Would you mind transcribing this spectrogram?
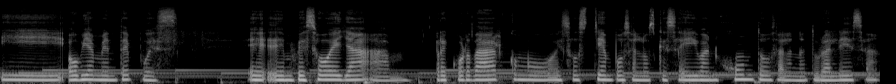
Y obviamente pues eh, empezó ella a recordar como esos tiempos en los que se iban juntos a la naturaleza,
